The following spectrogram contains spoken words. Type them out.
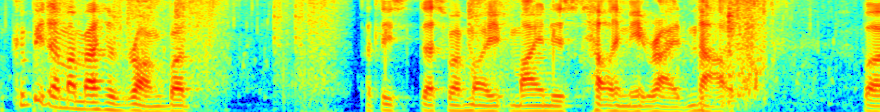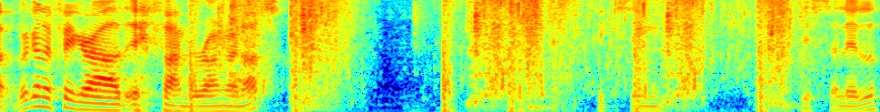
It could be that my math is wrong, but at least that's what my mind is telling me right now. But we're gonna figure out if I'm wrong or not. Fixing this a little.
